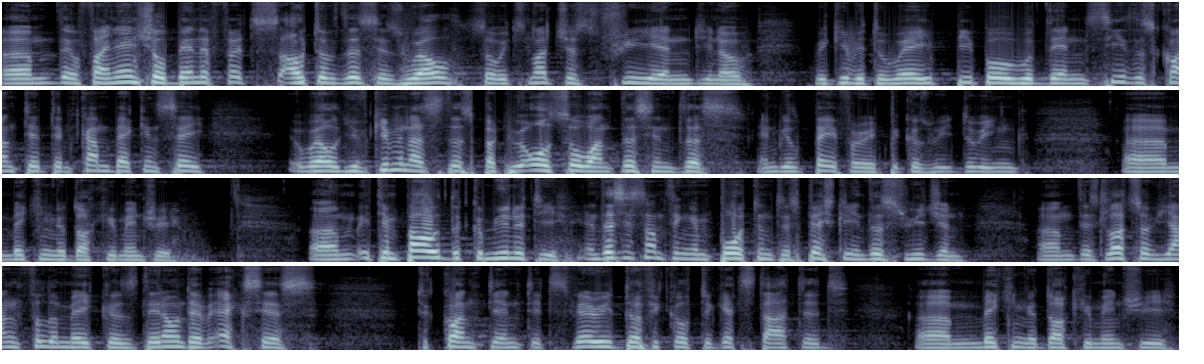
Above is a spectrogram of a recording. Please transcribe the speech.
Um, there are financial benefits out of this as well, so it's not just free and you know we give it away. People would then see this content and come back and say, "Well, you've given us this, but we also want this and this, and we'll pay for it because we're doing um, making a documentary." Um, it empowered the community, and this is something important, especially in this region. Um, there's lots of young filmmakers; they don't have access to content. It's very difficult to get started um, making a documentary,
